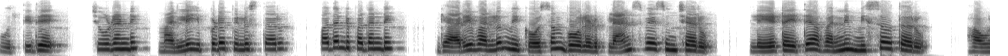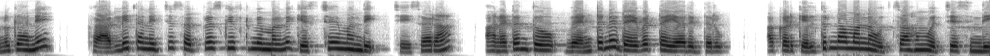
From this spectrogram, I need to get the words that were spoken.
ఉత్తిదే. చూడండి మళ్ళీ ఇప్పుడే పిలుస్తారు. పదండి పదండి. గ్యారీ వాళ్ళు మీకోసం బోలెడు ప్లాన్స్ వేసుంచారు. లేట్ అయితే అవన్నీ మిస్ అవుతారు. అవును కానీ కార్లీ తనిచ్చే సర్ప్రైజ్ గిఫ్ట్ మిమ్మల్ని గెస్ట్ చేయమంది. చేశారా? అనటంతో వెంటనే డైవర్ట్ అయ్యారిద్దరు. అక్కడికి వెళ్తున్నామన్న ఉత్సాహం వచ్చేసింది.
